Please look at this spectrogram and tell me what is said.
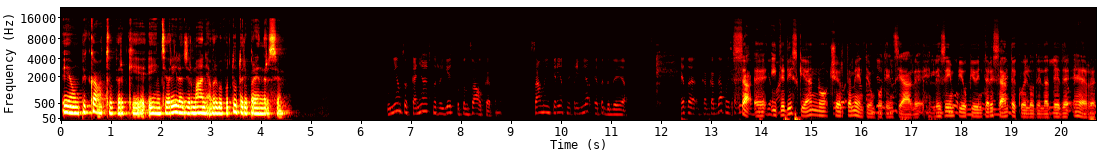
È un peccato perché in teoria la Germania avrebbe potuto riprendersi. Немцев, конечно же, есть потенциал к этому. Самый интересный пример – это ГДР. Sa, eh, i tedeschi hanno certamente un potenziale. L'esempio più interessante è quello della DDR.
